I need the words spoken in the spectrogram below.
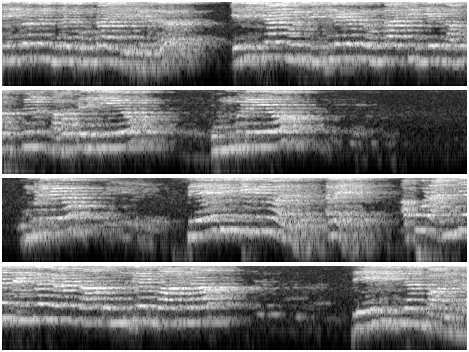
ദൈവങ്ങൾ നിനക്ക് ഉണ്ടായിരിക്കരുത് എനിക്കായി ഒരു വിഗ്രഹത്തെ ഉണ്ടാക്കി നീ നമസ്ക നമസ്കരിക്കുകയോ കുമ്പിടുകയോ കുമ്പിടുകയോ സേവിക്കുകയോ അല്ല? അല്ലെ? അപ്പോൾ അന്യ സേവിക്കാൻ പാടില്ല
